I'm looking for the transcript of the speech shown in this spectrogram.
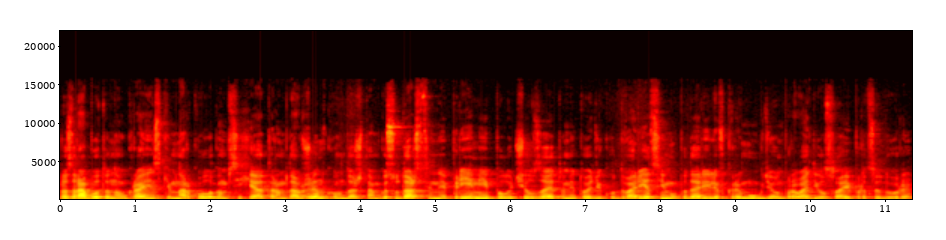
разработана украинским наркологом-психиатром Давженко. Он даже там государственные премии получил за эту методику. Дворец ему подарили в Крыму, где он проводил свои процедуры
